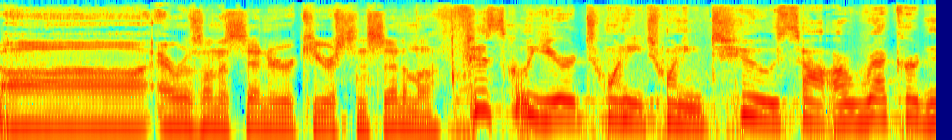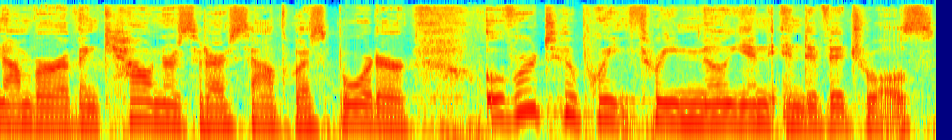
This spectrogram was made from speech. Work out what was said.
Uh, Arizona Senator Kyrsten Sinema. Fiscal year 2022 saw a record number of encounters at our southwest border, over 2.3 million individuals.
